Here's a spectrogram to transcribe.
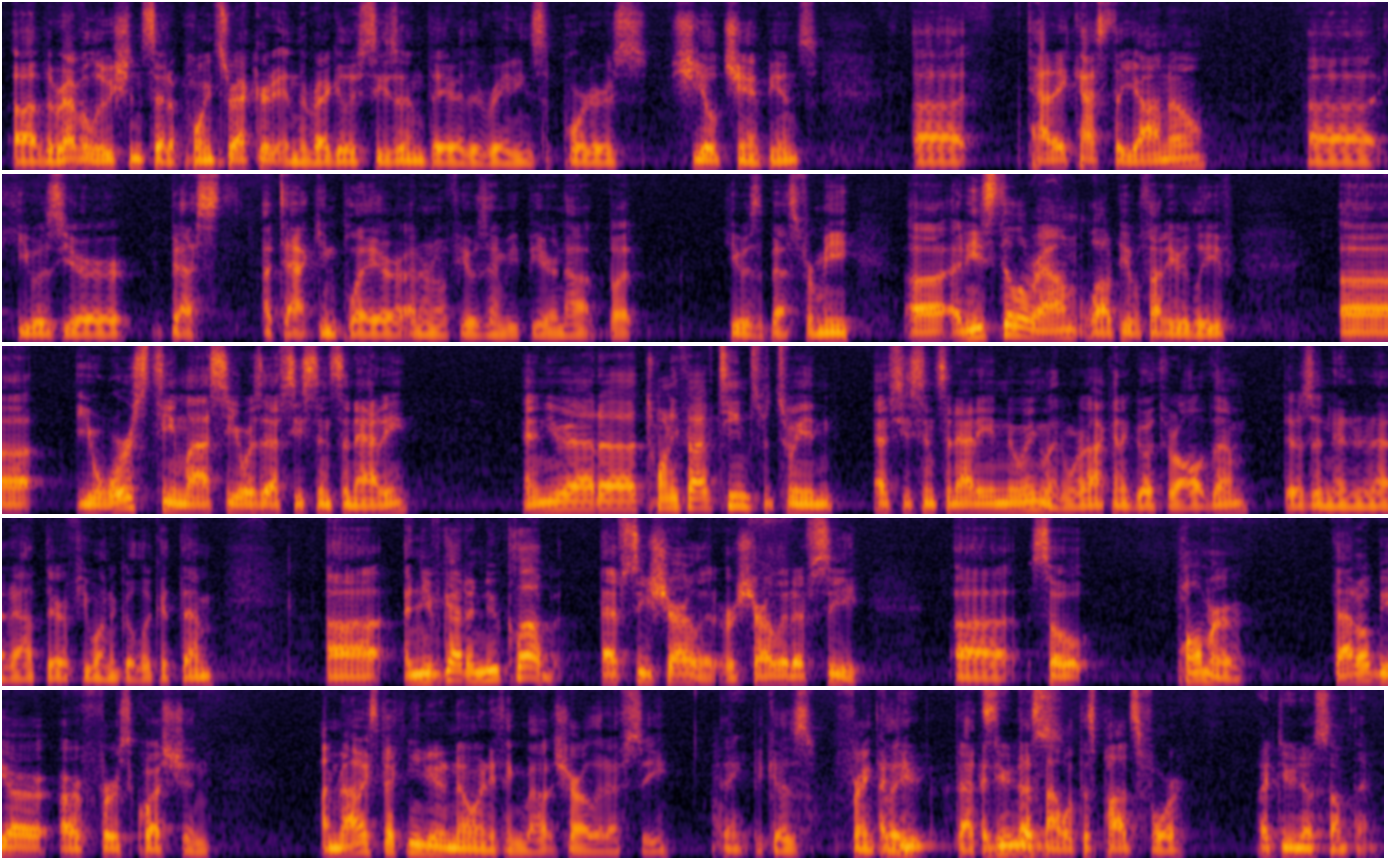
Uh, the Revolution set a points record in the regular season. They are the reigning supporters Shield champions. Uh, Taty Castellano, uh, he was your best attacking player. I don't know if he was MVP or not, but he was the best for me. Uh, and he's still around. A lot of people thought he would leave. Uh, your worst team last year was FC Cincinnati, and you had uh, 25 teams between FC Cincinnati and New England. We're not going to go through all of them. There's an internet out there if you want to go look at them. Uh, and you've got a new club, FC Charlotte or Charlotte FC. Uh, so, Palmer, that'll be our, our first question. I'm not expecting you to know anything about Charlotte FC Thank- because, frankly, do- that's that's not what this pod's for. I do know something.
